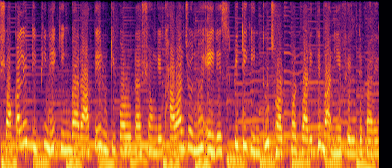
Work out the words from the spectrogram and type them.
সকালে টিফিনে কিংবা রাতে রুটি পরোটার সঙ্গে খাওয়ার জন্য এই রেসিপিটি কিন্তু ঝটপট বাড়িতে বানিয়ে ফেলতে পারেন।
